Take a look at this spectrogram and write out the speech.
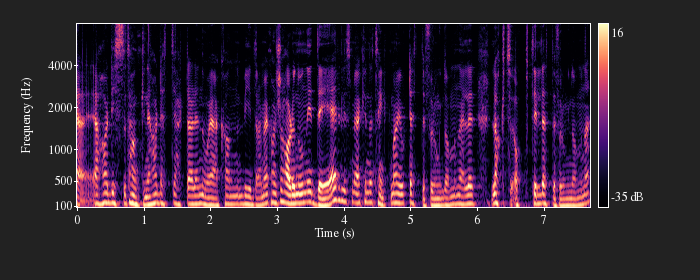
jeg, jeg har disse tankene, jeg har dette hjertet, er det noe jeg kan bidra med. Kanskje har du noen ideer. liksom Jeg kunne tenkt meg å gjort dette for ungdommene, eller lagt opp til dette for ungdommene.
